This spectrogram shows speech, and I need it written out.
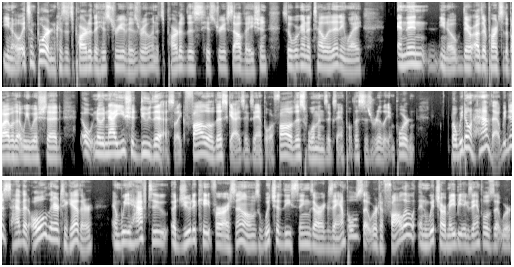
you know, it's important because it's part of the history of Israel and it's part of this history of salvation. So we're going to tell it anyway. And then, you know, there are other parts of the Bible that we wish said, oh, no, now you should do this, like follow this guy's example or follow this woman's example. This is really important. But we don't have that. We just have it all there together. And we have to adjudicate for ourselves which of these things are examples that we're to follow and which are maybe examples that we're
